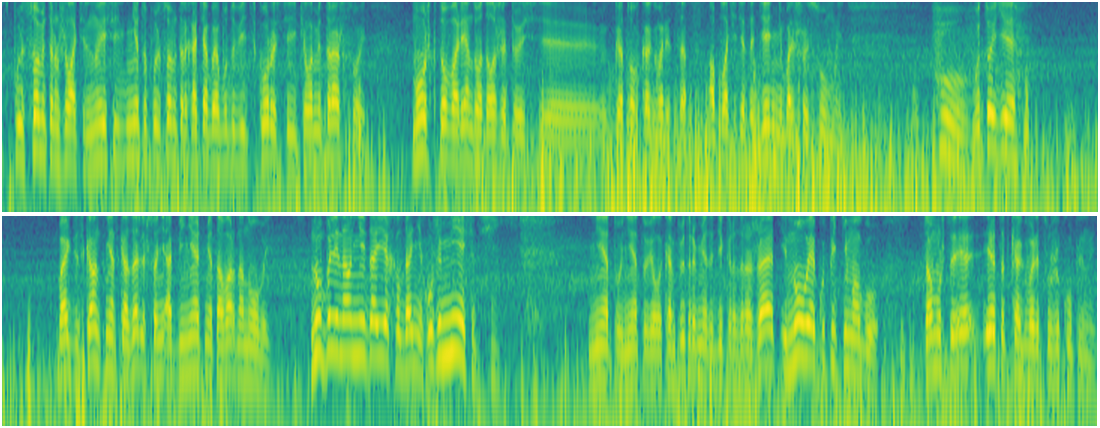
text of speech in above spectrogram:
с пульсометром желательно. Но если нету пульсометра, хотя бы я буду видеть скорость и километраж свой. Может, кто в аренду одолжит. То есть, э, готов, как говорится, оплатить этот день небольшой суммой. Фу, в итоге Байк Дискаунт мне сказали, что они обменяют мне товар на новый. Ну, блин, а он не доехал до них. Уже месяц. Нету, нету велокомпьютера. Меня это дико раздражает. И новый я купить не могу. Потому что э, этот, как говорится, уже купленный.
